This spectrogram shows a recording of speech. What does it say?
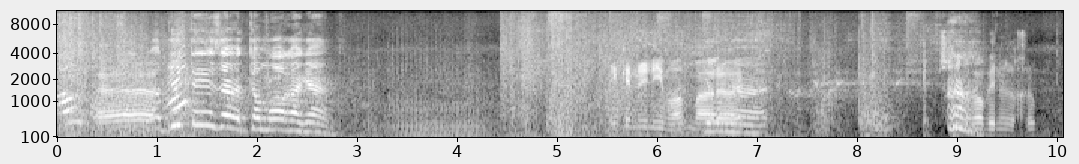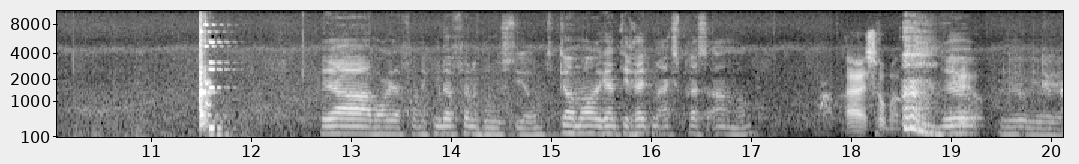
Eh, Wat doet deze kameragent? ik ken nu niemand, maar eh Jongen, misschien wel binnen de groep. ja, wacht even, ik moet even een boost hier, want die kameragent die rijdt me expres aan, man. Ah, is goed man. Yo, Oké. yo, yo, yo.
